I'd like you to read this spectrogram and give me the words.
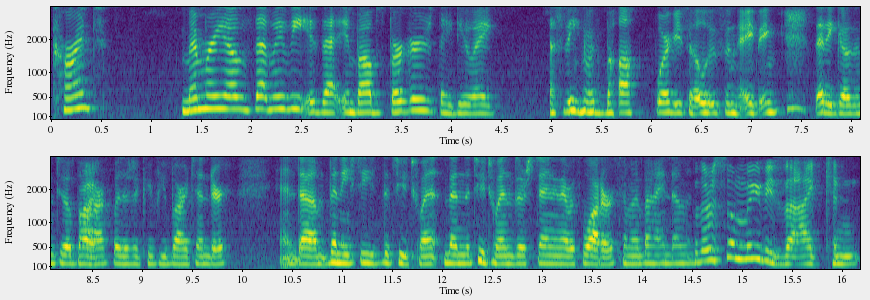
current memory of that movie is that in Bob's Burgers they do a a scene with Bob where he's hallucinating that he goes into a bar Right. where there's a creepy bartender. And um, then he sees the two twin. Then the two twins are standing there with water coming behind them. But there are some movies that I can,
